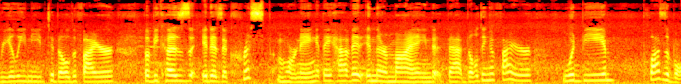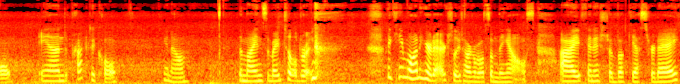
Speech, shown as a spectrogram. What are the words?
really need to build a fire. But because it is a crisp morning, they have it in their mind that building a fire would be plausible and practical. You know, the minds of my children. I came on here to actually talk about something else. I finished a book yesterday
